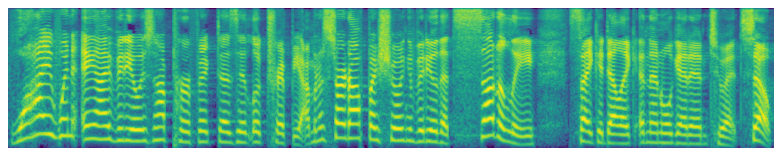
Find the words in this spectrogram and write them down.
Why, when AI video is not perfect, does it look trippy? I'm going to start off by showing a video that's subtly psychedelic, and then we'll get into it. So,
